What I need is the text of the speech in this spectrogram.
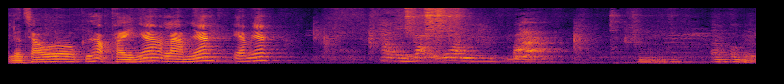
Lần sau cứ học thầy nhá làm nhá em nhá. Thầy dạy em bảo. Biết.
